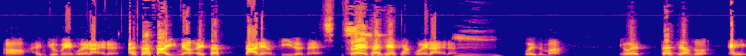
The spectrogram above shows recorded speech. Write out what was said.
啊，很久没回来了。哎，她打疫苗，哎，她打两剂了呢。对，她现在想回来了。嗯，为什么？因为她想说，哎，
